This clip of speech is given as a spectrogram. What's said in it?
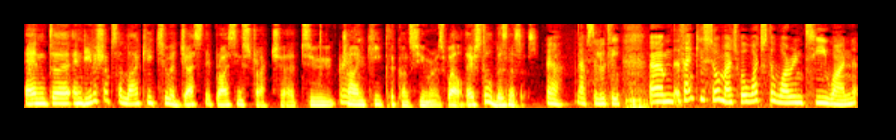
and uh, and dealerships are likely to adjust their pricing structure to try and keep the consumer as well. They're still businesses. Yeah, absolutely. Um, thank you so much. We'll watch the warranty one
